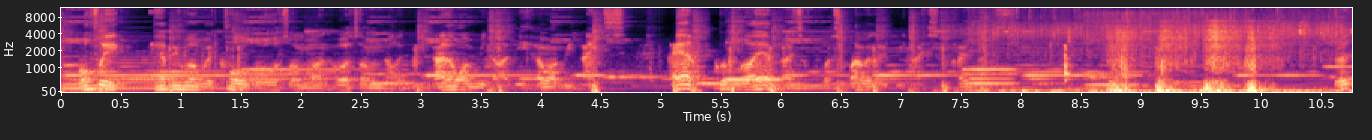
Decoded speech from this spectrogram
hopefully everyone with cold or someone or some naughty. I don't want to be naughty. I want to be nice. I am well, I am nice of course. Why would I be nice? I'm nice. Good.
